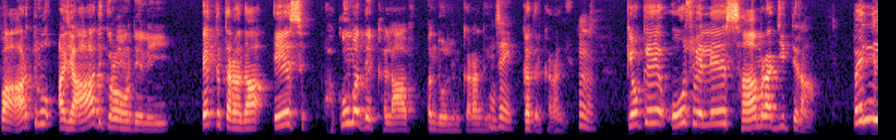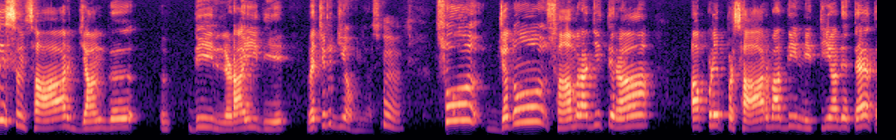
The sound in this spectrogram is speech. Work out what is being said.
ਭਾਰਤ ਨੂੰ ਆਜ਼ਾਦ ਕਰਾਉਣ ਦੇ ਲਈ ਇੱਕ ਤਰ੍ਹਾਂ ਦਾ ਇਸ ਹਕੂਮਤ ਦੇ ਖਿਲਾਫ ਅੰਦੋਲਨ ਕਰਾਂਗੇ ਕਦਰ ਕਰਾਂਗੇ। ਕਿਉਂਕਿ ਉਸ ਵੇਲੇ ਸਾਮਰਾਜੀ ਧਿਰਾਂ ਪਹਿਲੀ ਸੰਸਾਰ ਜੰਗ ਦੀ ਲੜਾਈ ਦੀ ਵਿੱਚ ਰੁੱਝੀਆਂ ਹੋਈਆਂ ਸੀ। ਸੋ ਜਦੋਂ ਸਾਮਰਾਜੀ ਧਿਰਾਂ ਆਪਣੇ ਪ੍ਰਸਾਰਵਾਦੀ ਨੀਤੀਆਂ ਦੇ ਤਹਿਤ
